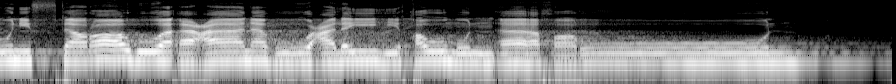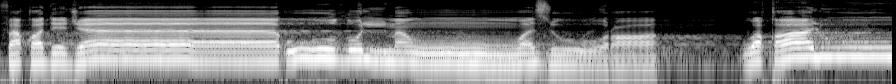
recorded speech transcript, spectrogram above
افك افتراه وأعانه عليه قوم آخرون. فقد جاءوا ظلما وزورا وقالوا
